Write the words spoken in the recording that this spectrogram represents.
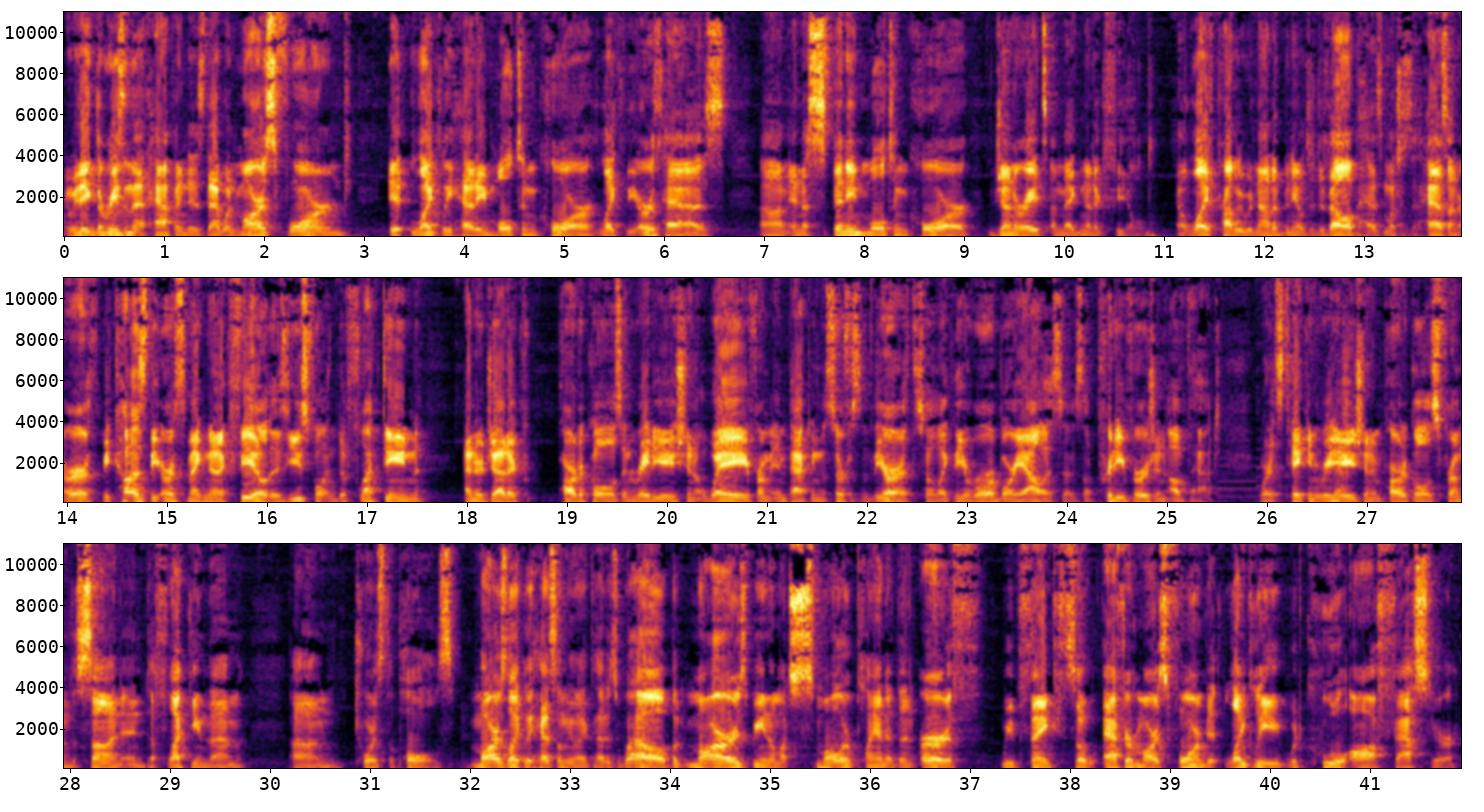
And we think the reason that happened is that when Mars formed, it likely had a molten core like the Earth has, um, and a spinning molten core generates a magnetic field. Now, life probably would not have been able to develop as much as it has on Earth because the Earth's magnetic field is useful in deflecting energetic particles and radiation away from impacting the surface of the Earth. So, like the aurora borealis is a pretty version of that, where it's taking radiation and particles from the sun and deflecting them um, towards the poles. Mars likely has something like that as well, but Mars being a much smaller planet than Earth, we'd think so. After Mars formed, it likely would cool off faster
